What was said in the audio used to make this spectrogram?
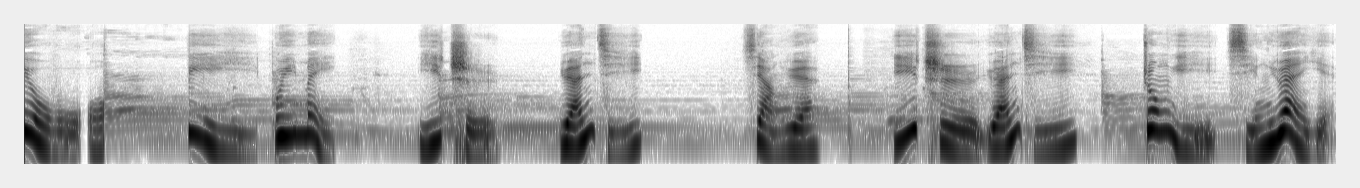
六五，地以归昧，以耻元吉。象曰：以耻元吉，终以行愿也。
